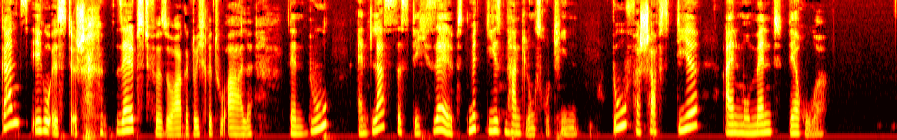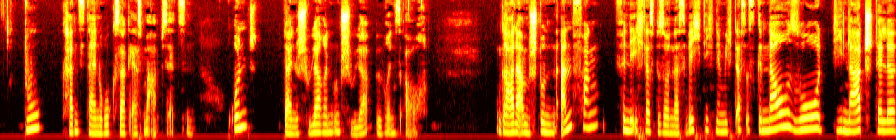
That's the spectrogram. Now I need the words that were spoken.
Ganz egoistisch. Selbstfürsorge durch Rituale. Denn du entlastest dich selbst mit diesen Handlungsroutinen. Du verschaffst dir einen Moment der Ruhe. Du kannst deinen Rucksack erstmal absetzen. Und deine Schülerinnen und Schüler übrigens auch. Gerade am Stundenanfang finde ich das besonders wichtig, nämlich das ist genau so die Nahtstelle,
